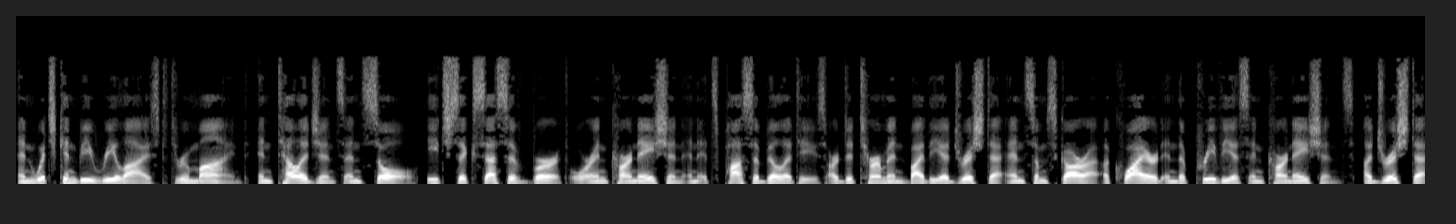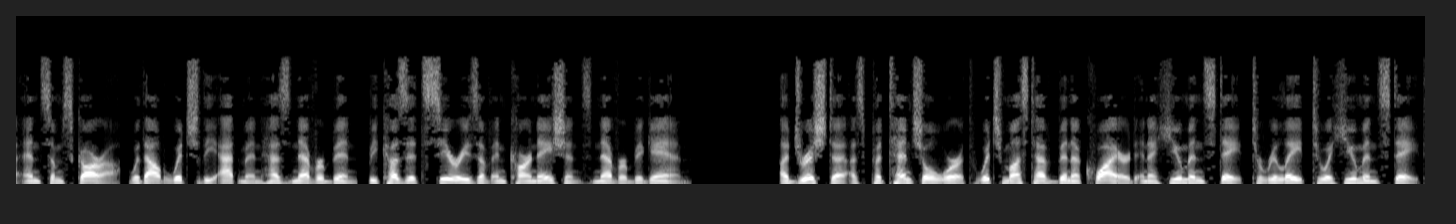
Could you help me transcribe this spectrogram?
and which can be realized through mind, intelligence and soul. Each successive birth or incarnation and its possibilities are determined by the adrishta and samskara acquired in the previous incarnations, adrishta and samskara, without which the Atman has never been, because its series of incarnations never began. Adrishta is potential worth which must have been acquired in a human state to relate to a human state,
